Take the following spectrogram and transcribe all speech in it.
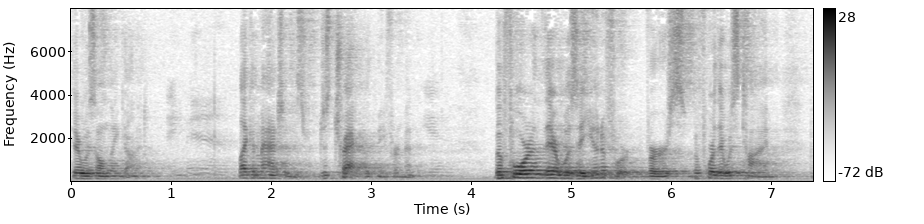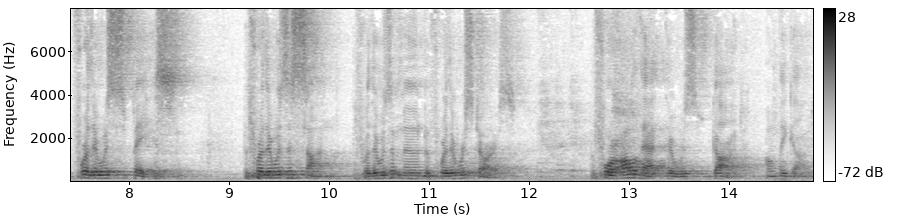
there was only God. Like, imagine this. Just track with me for a minute. Before there was a universe, before there was time, before there was space, before there was a sun, before there was a moon, before there were stars, before all of that, there was God, only God.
